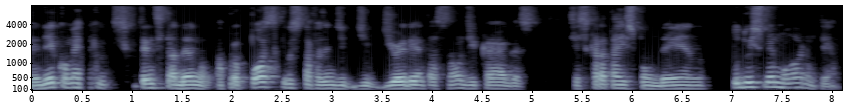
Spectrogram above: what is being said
entender como é que o treino está dando, a proposta que você está fazendo de, de, de orientação de cargas, se esse cara está respondendo, tudo isso demora um tempo.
